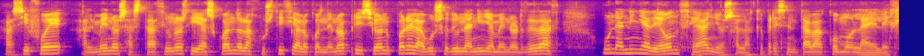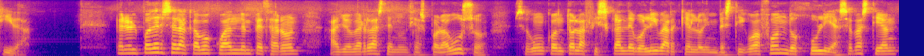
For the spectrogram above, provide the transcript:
Así fue, al menos hasta hace unos días, cuando la justicia lo condenó a prisión por el abuso de una niña menor de edad, una niña de 11 años a la que presentaba como la elegida pero el poder se le acabó cuando empezaron a llover las denuncias por abuso. Según contó la fiscal de Bolívar que lo investigó a fondo, Julia Sebastián,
